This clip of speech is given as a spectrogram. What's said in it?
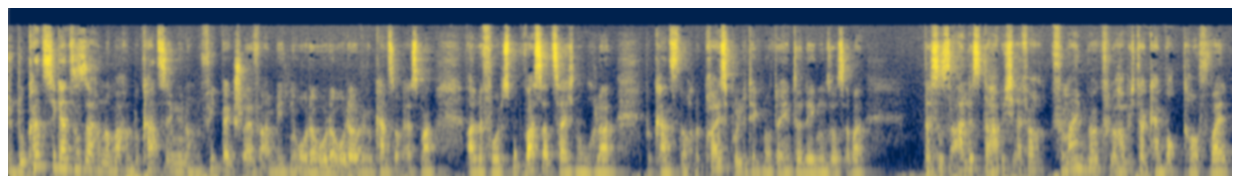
Du, du, kannst die ganzen Sachen noch machen. Du kannst irgendwie noch eine Feedback-Schleife anbieten oder, oder, oder. Oder du kannst auch erstmal alle Fotos mit Wasserzeichen hochladen. Du kannst noch eine Preispolitik noch dahinterlegen und sowas. Aber das ist alles, da habe ich einfach, für meinen Workflow habe ich da keinen Bock drauf, weil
